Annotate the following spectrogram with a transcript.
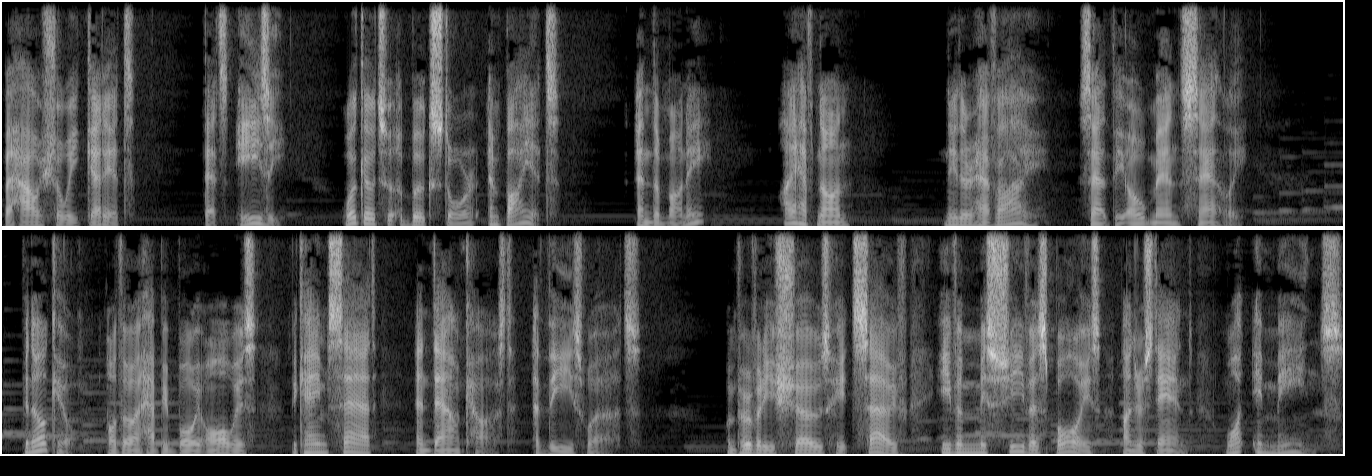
but how shall we get it? That's easy. We'll go to a bookstore and buy it. And the money? I have none. Neither have I, said the old man sadly. Pinocchio, although a happy boy always, became sad and downcast at these words. When poverty shows itself, even mischievous boys understand what it means.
